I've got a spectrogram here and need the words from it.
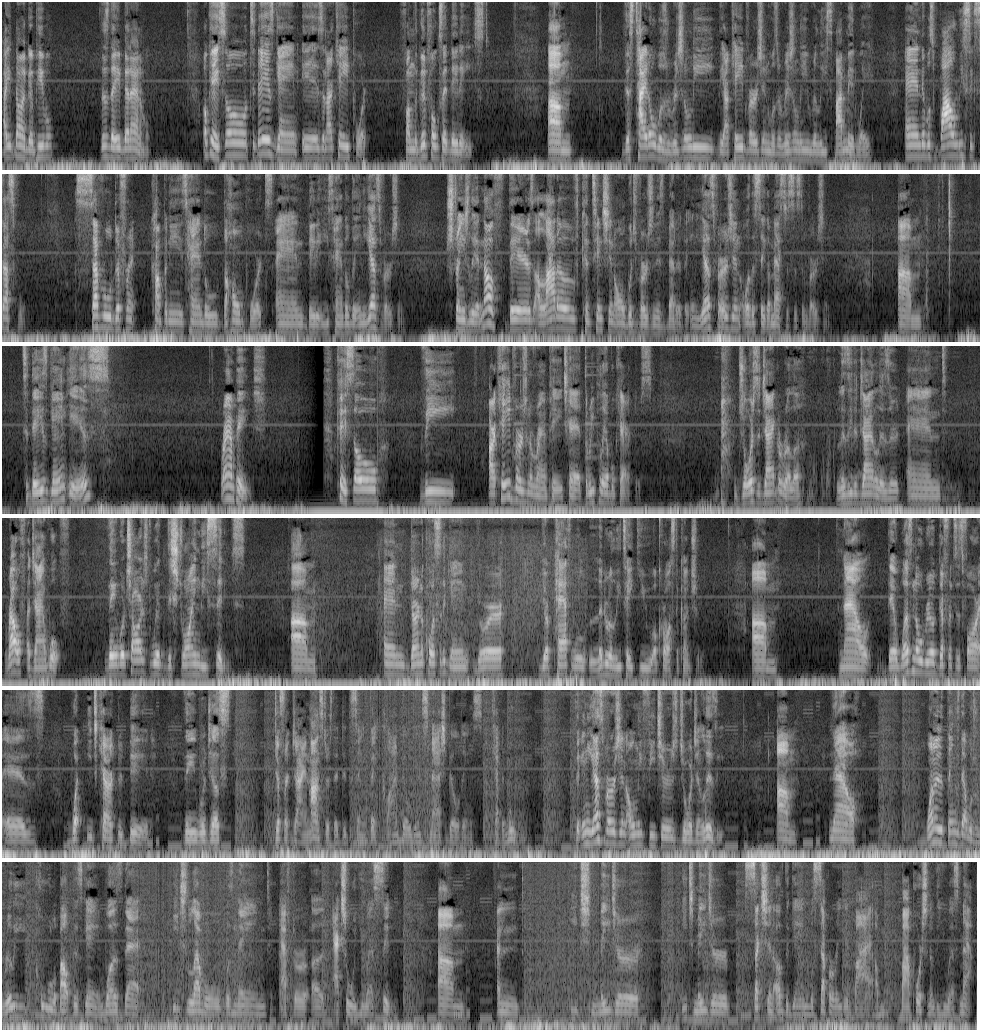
How you doing, good people? This is 8 Bit Animal. Okay, so today's game is an arcade port from the good folks at Data East. Um, this title was originally the arcade version was originally released by Midway, and it was wildly successful. Several different companies handled the home ports, and Data East handled the NES version. Strangely enough, there's a lot of contention on which version is better the NES version or the Sega Master System version. Um, today's game is Rampage. Okay, so the arcade version of Rampage had three playable characters George the Giant Gorilla, Lizzie the Giant Lizard, and Ralph a Giant Wolf. They were charged with destroying these cities. Um, and during the course of the game, your your path will literally take you across the country. Um, now there was no real difference as far as what each character did. They were just different giant monsters that did the same thing climb buildings, smash buildings, kept it moving. The NES version only features George and Lizzie. Um, now, one of the things that was really cool about this game was that each level was named after an actual U.S. city. Um, and each major each major section of the game was separated by a, by a portion of the U.S. map.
